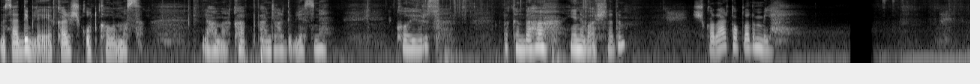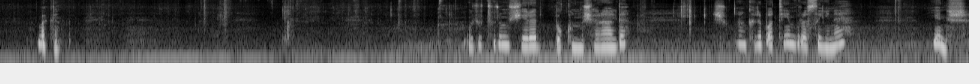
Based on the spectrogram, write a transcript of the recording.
Mesela dibleye karışık ot kavurması. Lahana kap pancar diblesine koyuyoruz. Bakın daha yeni başladım. Şu kadar topladım bile. Bakın. Ucu çürümüş yere dokunmuş herhalde. Şuradan kırıp atayım. Burası yine yenir.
